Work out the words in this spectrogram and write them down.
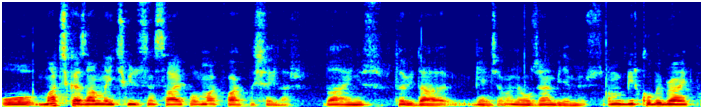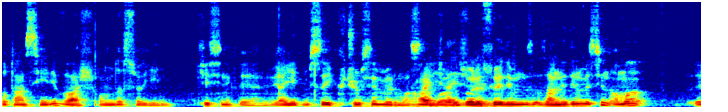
o maç kazanma içgüdüsüne sahip olmak farklı şeyler. Daha henüz tabii daha genç ama ne olacağını bilemiyoruz. Ama bir Kobe Bryant potansiyeli var. Onu da söyleyelim. Kesinlikle yani. Ya 70 sayı küçümsemiyorum aslında. Hayır, bu arada. hayır, Böyle hayır. söylediğim zannedilmesin ama e,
